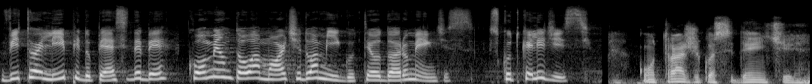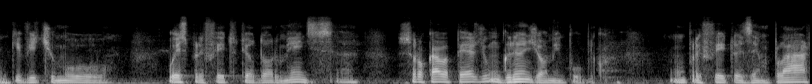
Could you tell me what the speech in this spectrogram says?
Vitor Lipe, do PSDB, comentou a morte do amigo, Teodoro Mendes. Escuta o que ele disse. Com o trágico acidente que vitimou o ex-prefeito Teodoro Mendes, né, Sorocaba perde um grande homem público um prefeito exemplar,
